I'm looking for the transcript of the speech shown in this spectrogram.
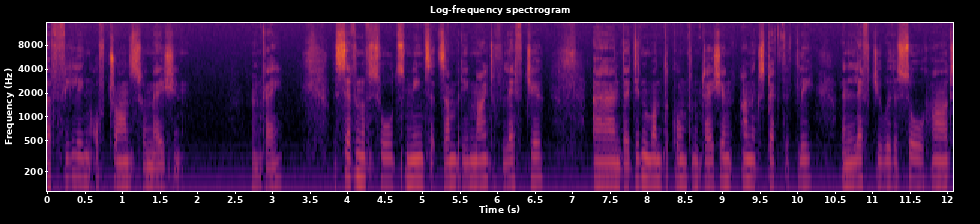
a feeling of transformation. Okay? The Seven of Swords means that somebody might have left you and they didn't want the confrontation unexpectedly and left you with a sore heart.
